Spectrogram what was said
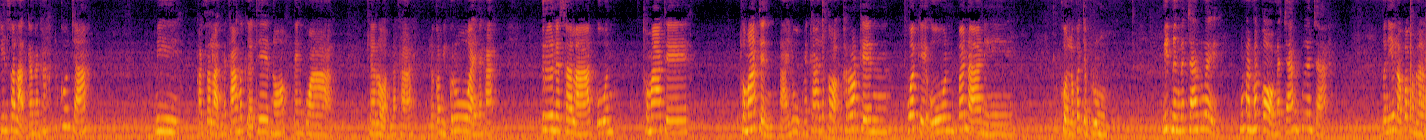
กินสลัดกันนะคะ ทุกคนจ้า มีผักสลัดนะคะมะเขือเทศเนาะ แตงกวา แครอทนะคะ แล้วก็มีกล้วยนะคะ กลืนในสลัดอุนโทมาเทโทมาเทนหลายลูกนะคะ แล้วก็คารอทเทนกัวเกอุนบานาเนทุก คนเราก็จะปรุง นิดนึงนะจ๊ะด้วยน้ำมันมะกอกนะจ๊ะเพื่อนๆจ๊ะตอนนี้เราก็กำลัง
